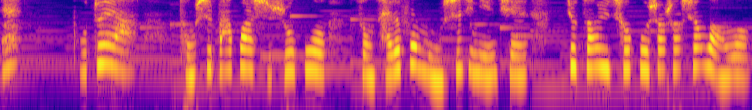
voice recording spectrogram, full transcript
哎，不对啊！同事八卦时说过，总裁的父母十几年前就遭遇车祸，双双身亡了。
